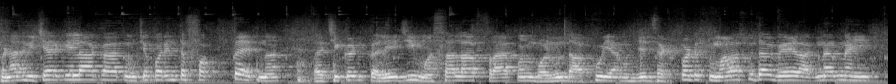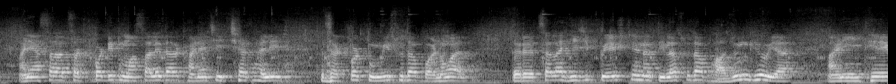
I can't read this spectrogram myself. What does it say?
पण आज विचार केला का तुमच्यापर्यंत फक्त आहेत ना चिकन कलेजी मसाला फ्राय आपण बनवून दाखवूया. म्हणजे झटपट तुम्हालासुद्धा वेळ लागणार नाही. आणि असा चटपटीत मसालेदार खाण्याची इच्छा झाली तर झटपट तुम्हीसुद्धा बनवाल. तर चला ही जी पेस्ट आहे ना तिलासुद्धा भाजून घेऊया. आणि इथे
